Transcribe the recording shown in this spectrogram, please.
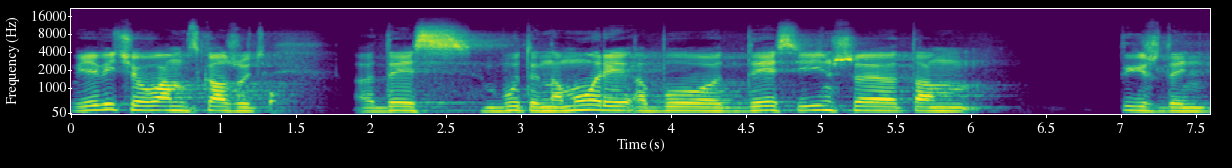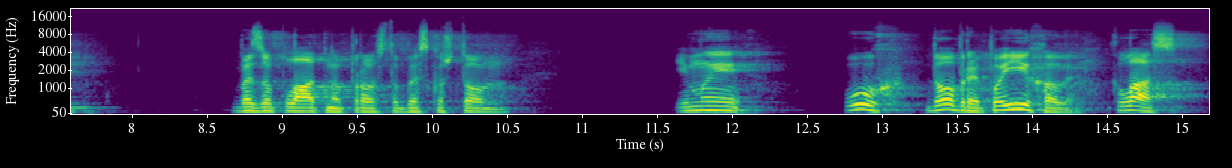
Уявіть, що вам скажуть е, десь бути на морі або десь інше там тиждень безоплатно, просто безкоштовно. І ми, ух, добре, поїхали, клас.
